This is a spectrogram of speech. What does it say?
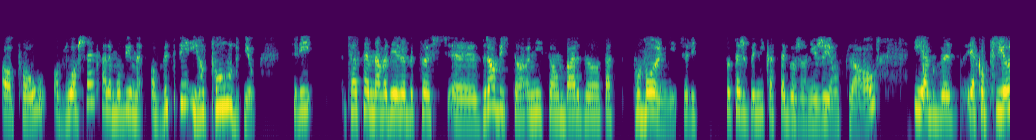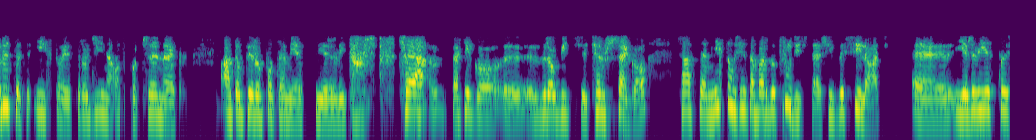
o, poł, o Włoszech, ale mówimy o wyspie i o południu. Czyli czasem nawet jeżeli coś e, zrobić, to oni są bardzo tak powolni, czyli to też wynika z tego, że oni żyją slow i jakby jako priorytet ich to jest rodzina, odpoczynek, a dopiero potem jest, jeżeli coś trzeba takiego y, zrobić cięższego, czasem nie chcą się za bardzo trudzić też i wysilać. E, jeżeli jest coś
